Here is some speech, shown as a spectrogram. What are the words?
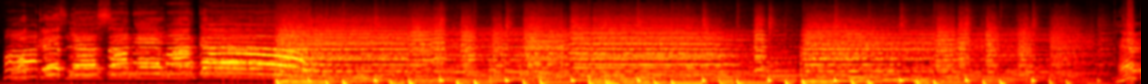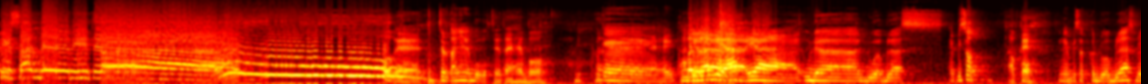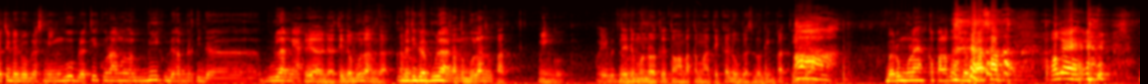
Podcastnya Sane Market. Happy Sunday Pizza. Oke, ceritanya heboh. ceritanya heboh. Oke, Kembali akhirnya, lagi ya. Ya, udah 12 episode. Oke, Ini episode ke-12, berarti udah 12 minggu, berarti kurang lebih udah hampir 3 bulan ya. iya udah tiga bulan nggak? Udah 3 bulan. Satu bulan empat minggu. Oh iya betul. Jadi menurut hitungan matematika 12 bagi 4 3. Ah, baru mulai kepalaku sudah berasap. Oke,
